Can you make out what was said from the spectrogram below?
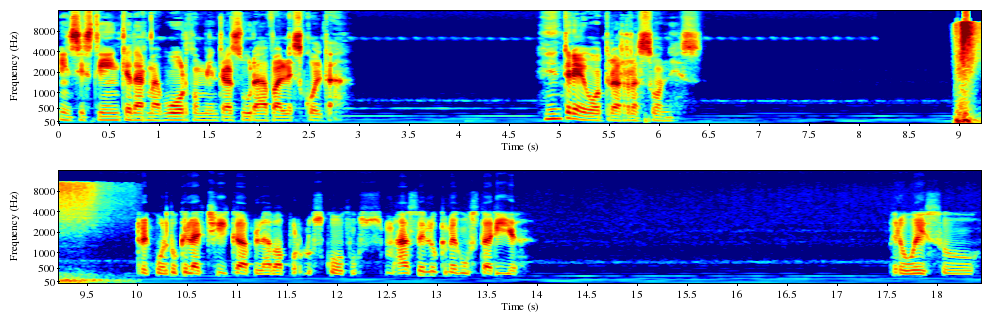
insistí en quedarme a bordo mientras duraba la escolta. Entre otras razones. Recuerdo que la chica hablaba por los codos, más de lo que me gustaría. Pero eso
